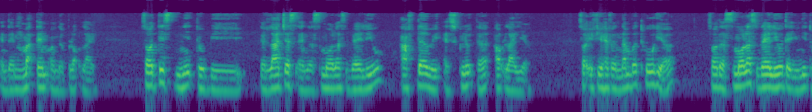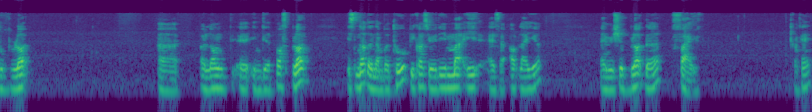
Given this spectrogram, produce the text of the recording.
and then mark them on the plot line. So this need to be the largest and the smallest value after we exclude the outlier. So if you have a number 2 here, so the smallest value that you need to plot uh, along uh, in the box plot is not the number 2 because you already mark it as an outlier and we should plot the 5 okay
